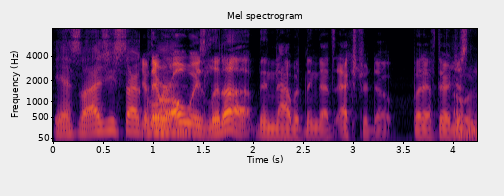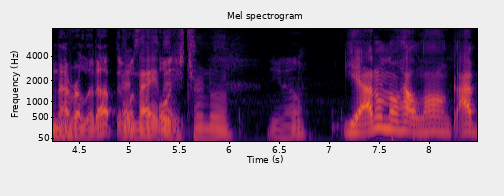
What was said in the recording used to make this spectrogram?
Yeah. So as you start, going. If they were always lit up, then I would think that's extra dope. But if they're just would be. never lit up, then at what's night the they just turned on. you know, Yeah, I don't know how long. I've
